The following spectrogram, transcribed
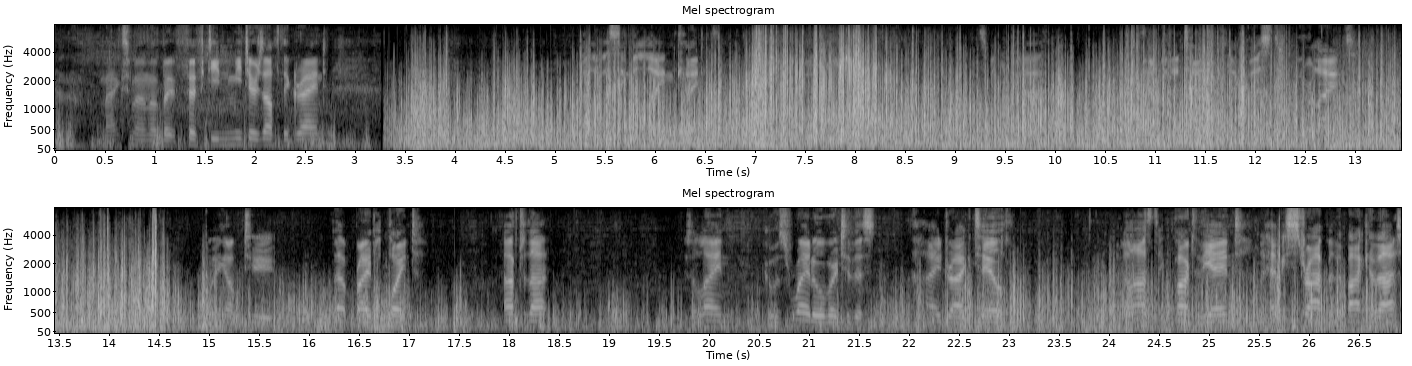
I maximum about 15 meters off the ground. I love a single line kite. It's been like a, put 'em in a tent like this, four lines going up to that bridle point. After that, there's a line goes right over to this high drag tail, an elastic part of the end, a heavy strap at the back of that.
